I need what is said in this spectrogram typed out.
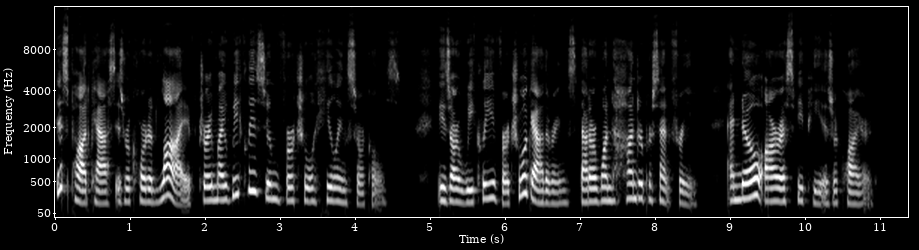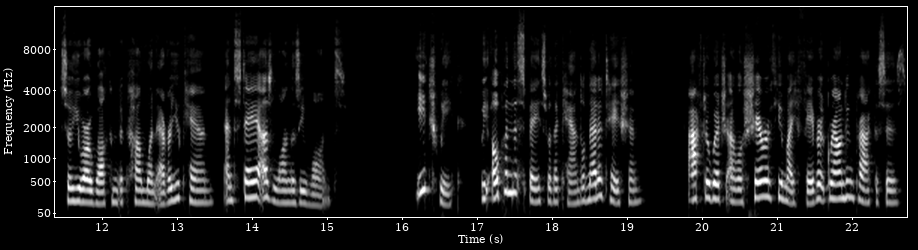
this podcast is recorded live during my weekly Zoom virtual healing circles. These are weekly virtual gatherings that are 100% free, and no RSVP is required. So you are welcome to come whenever you can and stay as long as you want. Each week, we open the space with a candle meditation, after which I will share with you my favorite grounding practices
